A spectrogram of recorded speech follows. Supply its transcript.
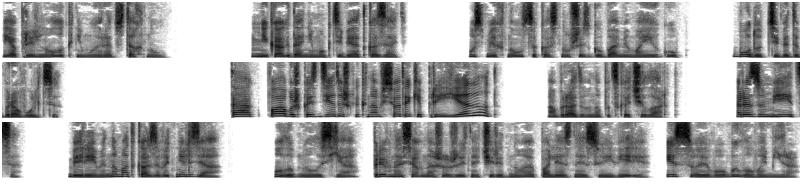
Я прильнула к нему, и Ред вздохнул. «Никогда не мог тебе отказать». Усмехнулся, коснувшись губами моих губ. «Будут тебе добровольцы». «Так бабушка с дедушкой к нам все таки приедут?» — обрадованно подскочил Арт. «Разумеется. Беременным отказывать нельзя», — улыбнулась я, привнося в нашу жизнь очередное полезное суеверие из своего былого мира.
